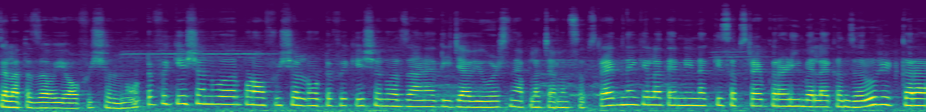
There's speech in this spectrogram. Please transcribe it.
चला आता जाऊया ऑफिशियल नोटिफिकेशनवर पण ऑफिशियल नोटिफिकेशनवर जाण्याआधी ज्या व्ह्युअर्सने आपला चॅनल सबस्क्राईब नाही केला त्यांनी नक्की सबस्क्राईब करा आणि बेलायकन जरूर हिट करा.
